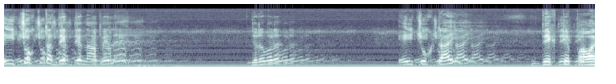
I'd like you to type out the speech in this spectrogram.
এই চোখটা দেখতে না পেলে যেটা বলে। এই চোখটাই দেখতে পাওয়া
